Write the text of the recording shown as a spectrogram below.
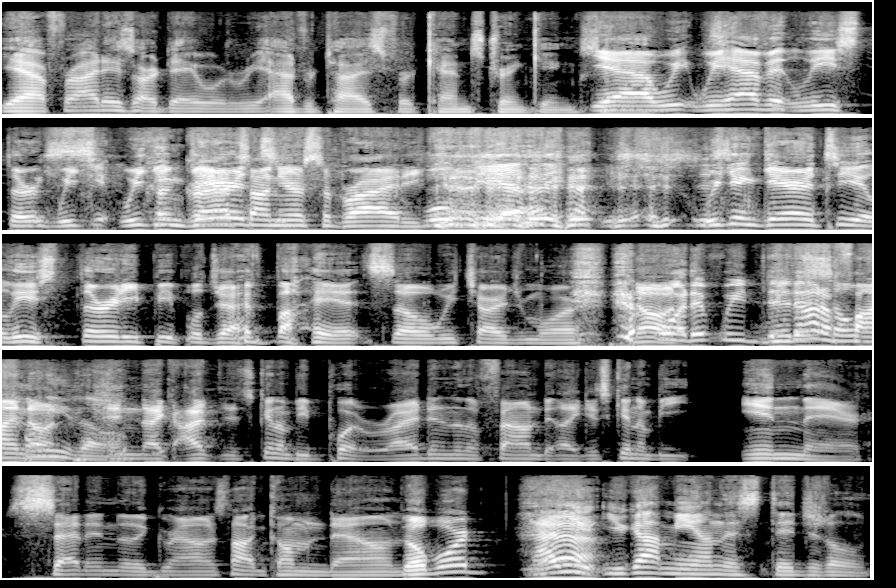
Yeah, Friday's our day where we advertise for Ken's drinking. so- Yeah, we, we have at least thirty. We can, we can Congrats guarantee on your sobriety. We'll be at the- we can guarantee at least thirty people drive by it, so we charge more. no, What if we You did gotta so find funny, out, though. and like I, it's gonna be put right into the found. Like it's gonna be in there, set into the ground. It's not coming down. Billboard? Now you, you got me on this digital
